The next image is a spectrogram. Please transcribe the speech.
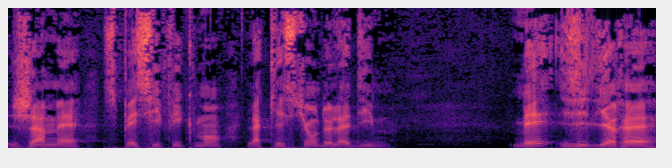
jamais spécifiquement la question de la dîme. Mais il y aurait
